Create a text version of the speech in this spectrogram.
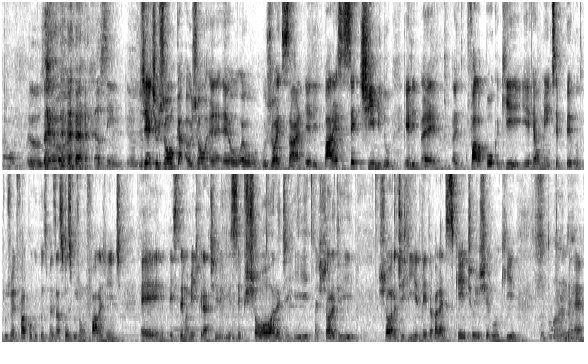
Não, eu só. eu sim, eu. Gente, o João, o João é, é o, é o, o João é design, ele parece ser tímido, ele é, é, fala pouco aqui e realmente você pergunta pro João, ele fala pouca coisa, mas as coisas que o João fala, gente, é, é extremamente criativo e você chora de rir, mas chora de rir, chora de rir. Ele vem trabalhar de skate, hoje chegou aqui, Flutuando. é,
